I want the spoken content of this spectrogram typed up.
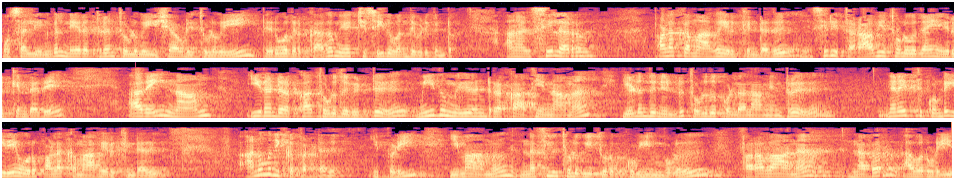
முசல்லீன்கள் நேரத்துடன் தொழுகை இஷாவுடைய தொழுகையை பெறுவதற்காக முயற்சி செய்து வந்து விடுகின்றோம். ஆனால் சிலர் பழக்கமாக இருக்கின்றது சிறு தராவிய தொழுகுதான் இருக்கின்றதே அதை நாம் இரண்டு ரக்கா தொழுது விட்டு மீதும் இரண்டு ரக்காத்தையும் நாம எழுந்து நின்று தொழுது கொள்ளலாம் என்று நினைத்து கொண்டு இதே ஒரு பழக்கமாக இருக்கின்றது. அனுமதிக்கப்பட்டது. இப்படி இமாமு நஃபில் தொழுகை தொடக்கூடிய பொழுது ஃபரதான நபர் அவருடைய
